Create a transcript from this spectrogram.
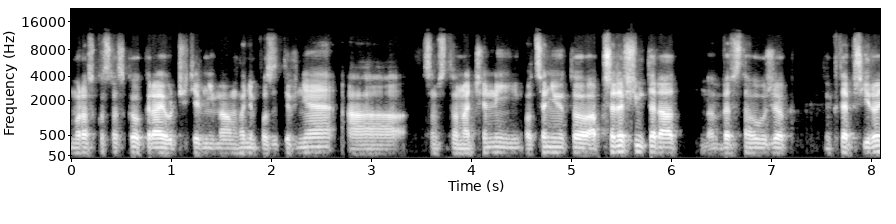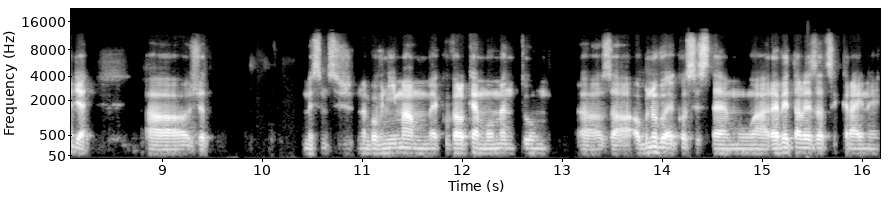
Moravskoslezského kraje určitě vnímám hodně pozitivně a jsem z toho nadšený, oceňuju to a především teda ve vztahu že, k té přírodě, a, že myslím si, že, nebo vnímám jako velké momentum a, za obnovu ekosystému a revitalizaci krajiny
